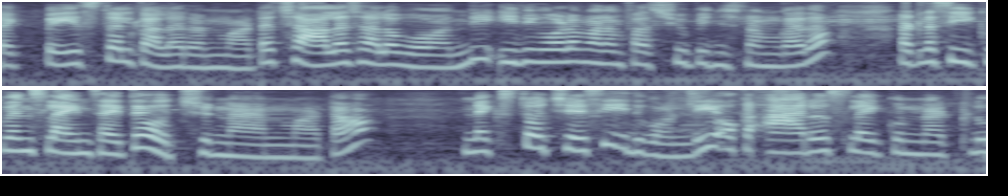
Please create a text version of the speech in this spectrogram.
లైక్ పేస్టల్ కలర్ అనమాట చాలా చాలా బాగుంది. ఇది కూడా మనం ఫస్ట్ చూపించినాం కదా అట్లా సీక్వెన్స్ లైన్స్ అయితే వచ్చున్నాయన్నమాట. నెక్స్ట్ వచ్చేసి ఇదిగోండి ఒక ఆరోస్ లైక్ ఉన్నట్లు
